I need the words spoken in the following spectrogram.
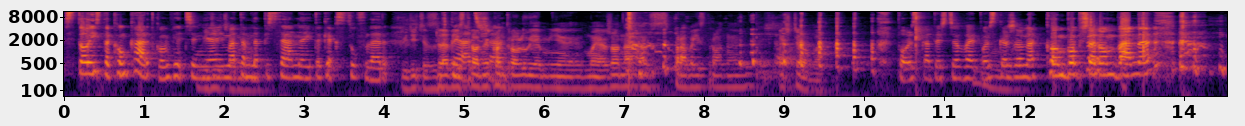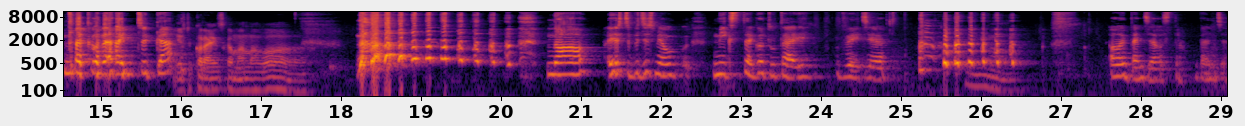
stoi z taką kartką, wiecie, nie? I Widzicie, ma tam no. napisane i tak jak sufler. Widzicie, z lewej teatrze. strony kontroluje mnie moja żona, a z prawej strony teściowa. Polska teściowa i polska żona, kombo przerąbane dla Koreańczyka. Jeszcze koreańska mama, wow. No, a jeszcze będziesz miał miks tego tutaj, wyjdzie. No. Oj, będzie ostro, będzie.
